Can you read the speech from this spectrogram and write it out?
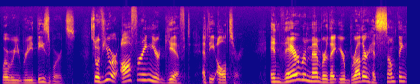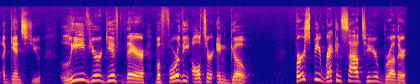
where we read these words. So if you are offering your gift at the altar, and there remember that your brother has something against you, leave your gift there before the altar and go. First be reconciled to your brother,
